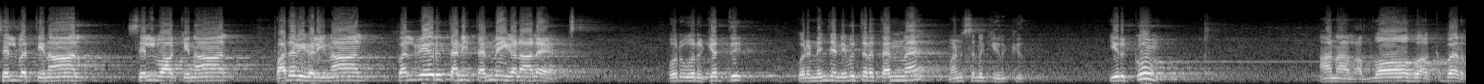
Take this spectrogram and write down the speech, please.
செல்வத்தினால் செல்வாக்கினால் பதவிகளினால் பல்வேறு தனித்தன்மைகளால ஒரு ஒரு கெத்து ஒரு நெஞ்ச நிமித்திர தன்மை மனுஷனுக்கு இருக்குது. இருக்கும். ஆனால் அல்லாஹு அக்பர்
